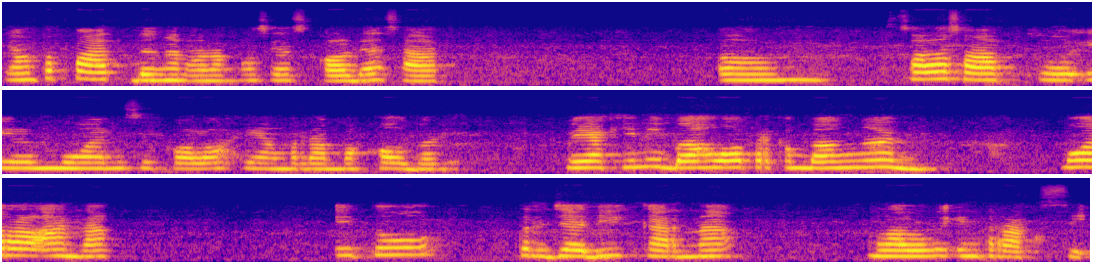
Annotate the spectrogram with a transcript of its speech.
yang tepat dengan anak usia sekolah dasar? Um, salah satu ilmuwan psikolog yang bernama Colbert meyakini bahwa perkembangan moral anak itu terjadi karena melalui interaksi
